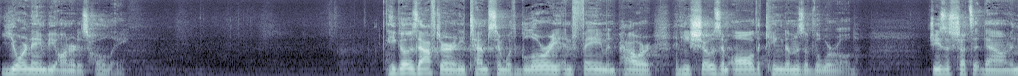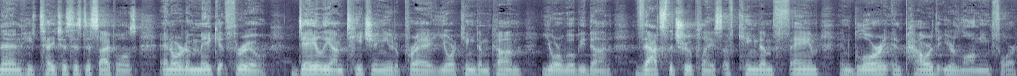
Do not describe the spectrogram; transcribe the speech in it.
Your name be honored as holy. He goes after and he tempts him with glory and fame and power, and he shows him all the kingdoms of the world. Jesus shuts it down, and then he teaches his disciples in order to make it through. Daily, I'm teaching you to pray, Your kingdom come, Your will be done. That's the true place of kingdom, fame, and glory and power that you're longing for.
